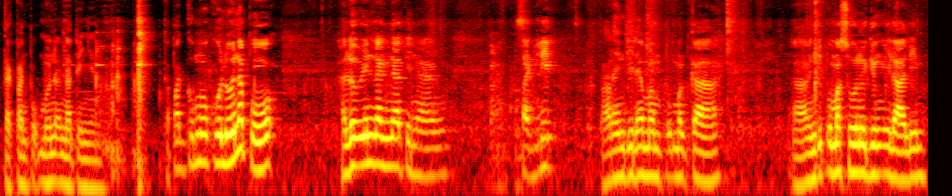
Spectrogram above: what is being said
Takpan po muna natin yan. Kapag kumukulo na po, haluin lang natin ng saglit para hindi naman po magka ah, hindi po masunog yung ilalim.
